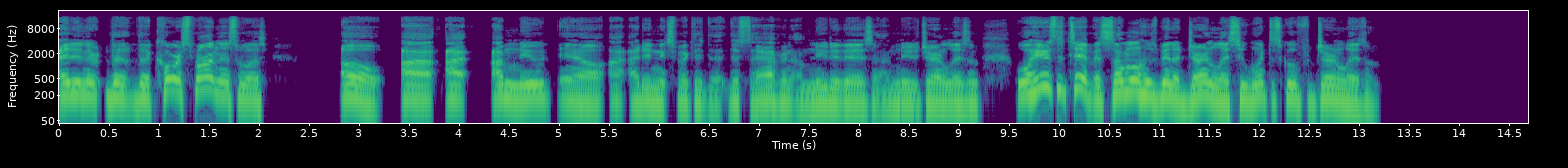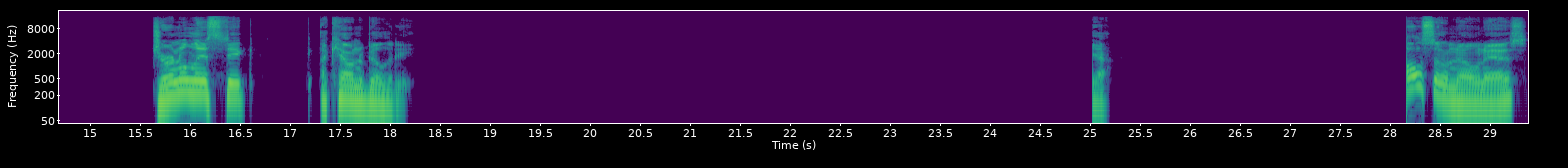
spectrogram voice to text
And then the, the, the correspondence was, oh, uh, I I'm new, you know, I, I didn't expect it this to happen. I'm new to this. I'm new to journalism. Well, here's the tip. As someone who's been a journalist who went to school for journalism, journalistic accountability. Yeah. Also known as,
